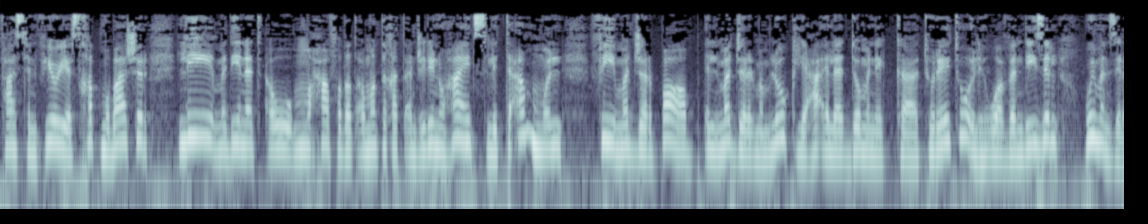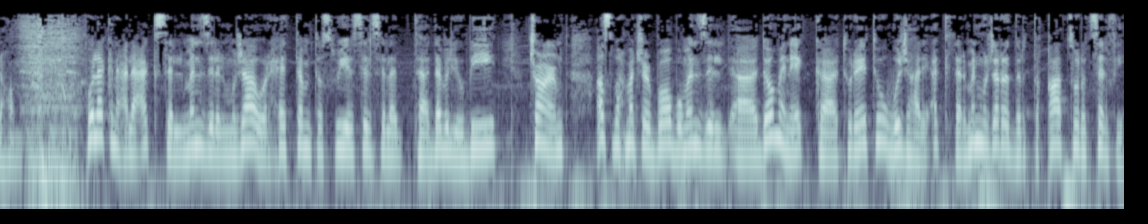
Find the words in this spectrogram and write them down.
Fast and Furious خط مباشر لمدينة أو محافظة أو منطقة أنجلينو هايتس للتأمل في متجر بوب المتجر المملوك لعائلة دومينيك توريتو اللي هو فان ديزل ومنزلهم ولكن على عكس المنزل المجاور حيث تم تصوير سلسلة WB Charmed أصبح متجر بوب ومنزل آه، دومينيك آه، توريتو وجهة لأكثر من مجرد التقاط صورة سيلفي.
